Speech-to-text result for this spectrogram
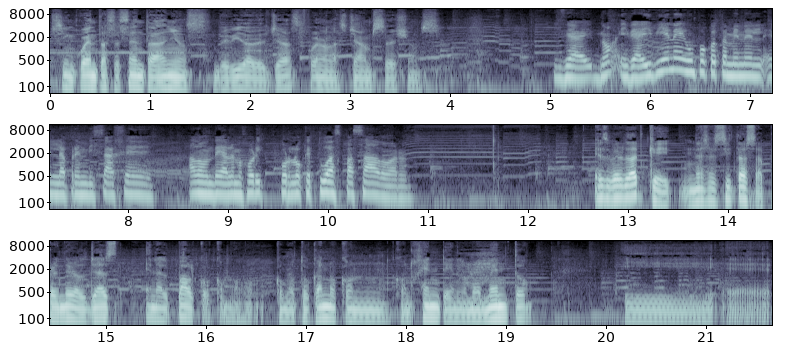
50, 60 años de vida del jazz fueron las jam sessions. Y de ahí, ¿no? Y de ahí viene un poco también el, el aprendizaje a donde a lo mejor y por lo que tú has pasado, Aaron. Es verdad que necesitas aprender el jazz en el palco, como, como tocando con, con gente en el momento. Y eh,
